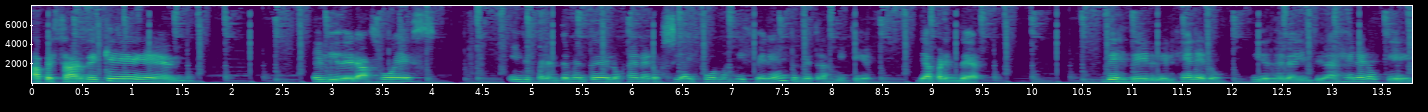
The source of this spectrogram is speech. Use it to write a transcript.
A pesar de que el liderazgo es, indiferentemente de los géneros, sí hay formas diferentes de transmitir, de aprender desde el, género y desde la identidad de género que,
